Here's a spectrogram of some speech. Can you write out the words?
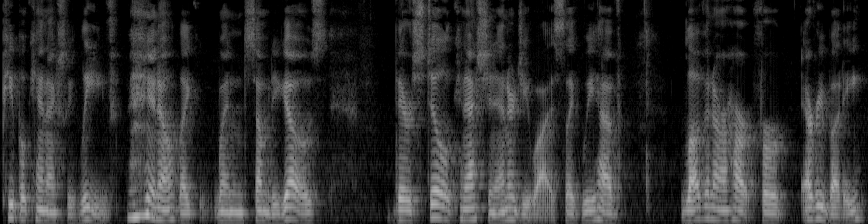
people can't actually leave. You know, like when somebody goes, there's still connection energy wise. Like we have love in our heart for everybody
